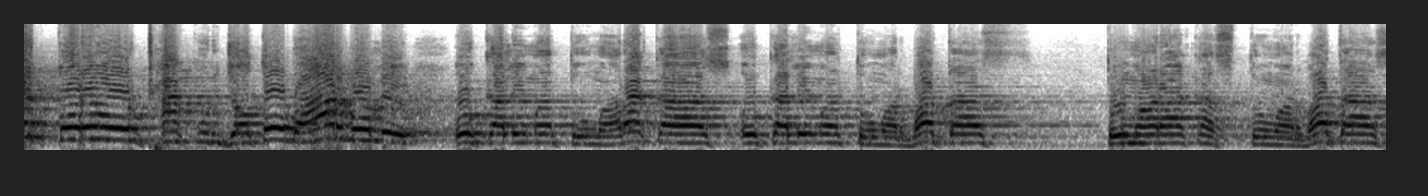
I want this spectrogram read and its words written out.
এরপরেও ঠাকুর যতবার বলে, ও কালিমা তোমার আকাশ, ও কালিমা তোমার বাতাস, তোমার আকাশ তোমার বাতাস।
